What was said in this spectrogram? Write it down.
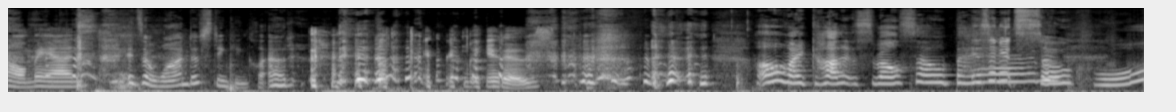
Oh man, it's a wand of stinking cloud. really it is. Oh my god, it smells so bad. Isn't it so cool?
